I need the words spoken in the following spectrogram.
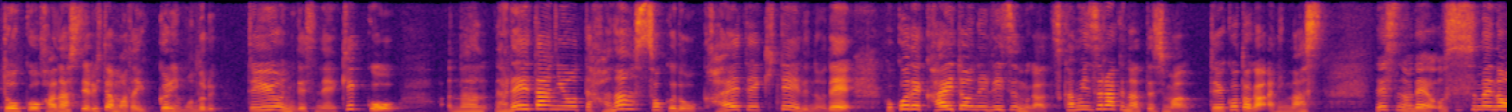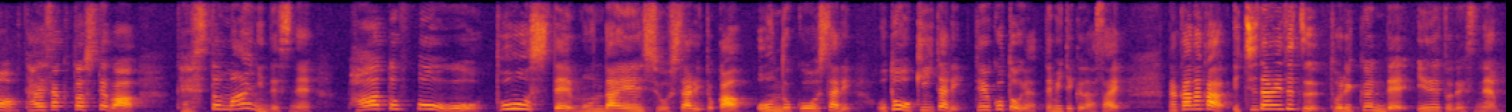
トークを話している人はまたゆっくりに戻るっていうようにですね結構ナレーターによって話す速度を変えてきているのでここで回答のリズムがつかみづらくなってしまうということがあります。ですのでおすすめの対策としてはテスト前にですねパート4を通して問題演習をしたりとか音読をしたり音を聞いたりということをやってみてください。なかなか1台ずつ取り組んでいるとですね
